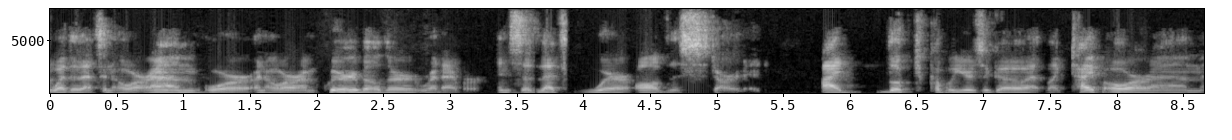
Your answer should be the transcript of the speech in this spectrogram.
whether that's an ORM or an ORM query builder, whatever. And so that's where all of this started. I looked a couple years ago at like Type ORM,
